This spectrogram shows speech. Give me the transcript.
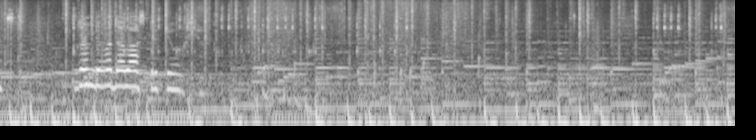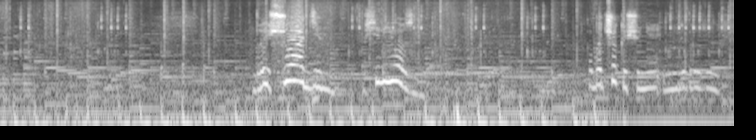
Нет, зомби-водолаз приперся. Да еще один. Серьезно. Кабачок еще не, не загрузился.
